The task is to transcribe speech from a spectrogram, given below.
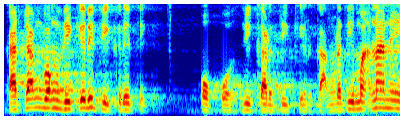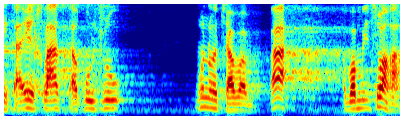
Kadang wong zikiri dikritik. Opo zikar zikir, kak ngerti maknane, kak ikhlas, kak khusyuk. Ngono jawab, ah, apa misuh ha?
